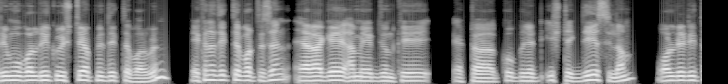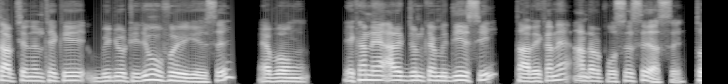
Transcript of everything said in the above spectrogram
রিমুভাল রিকোয়েস্টে আপনি দেখতে পারবেন। এখানে দেখতে পারতেছেন, এর আগে আমি একজনকে একটা কপিরাইট স্টেক দিয়েছিলাম। অলরেডি তার চ্যানেল থেকে ভিডিওটি রিমুভ হয়ে গিয়েছে এবং এখানে আরেকজনকে আমি দিয়েছি। তার এখানে আন্ডার প্রসেসে আছে। তো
